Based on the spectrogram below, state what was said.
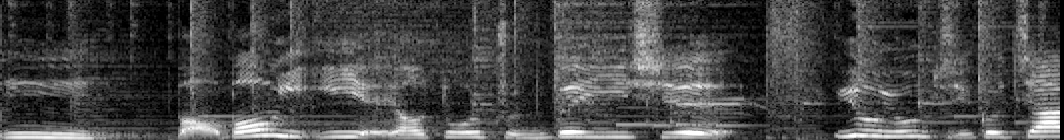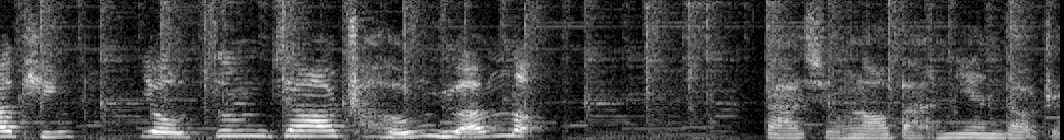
嗯。宝宝椅也要多准备一些，又有几个家庭要增加成员了。大熊老板念叨着：“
